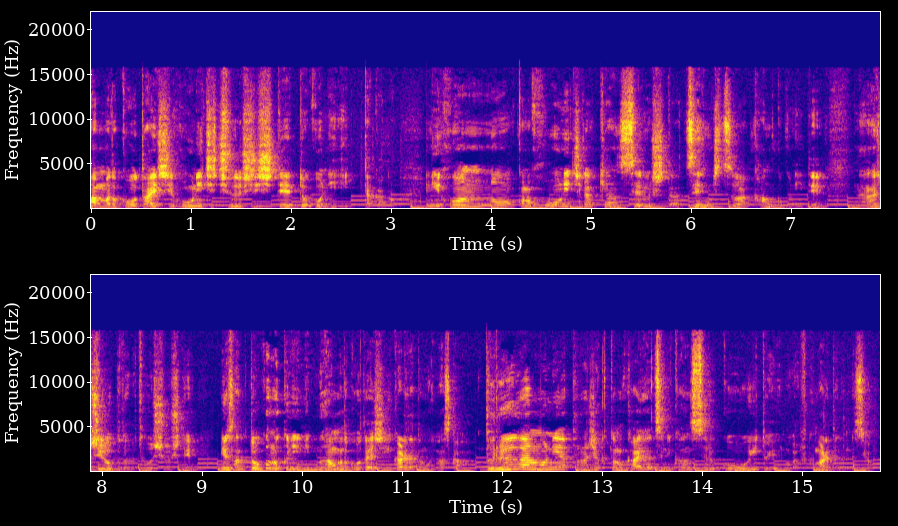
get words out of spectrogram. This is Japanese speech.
ハンマド皇太子訪日中止してどこに行ったかと。日本のこの訪日がキャンセルした前日は韓国にいて70億ドル投資をして皆さんどこの国にムハンマド皇太子行かれたと思いますか？ブルーアンモニアプロジェクトの開発に関する合意というのが含まれてるんですよ。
